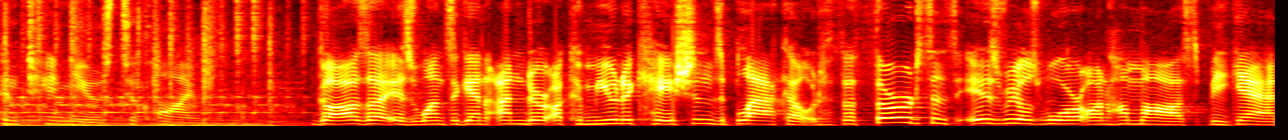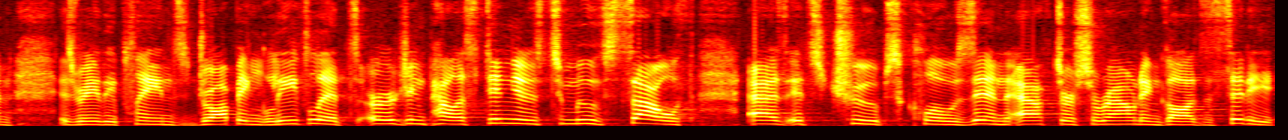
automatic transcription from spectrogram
continues to climb. Gaza is once again under a communications blackout, the third since Israel's war on Hamas began. Israeli planes dropping leaflets urging Palestinians to move south as its troops close in after surrounding Gaza City.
